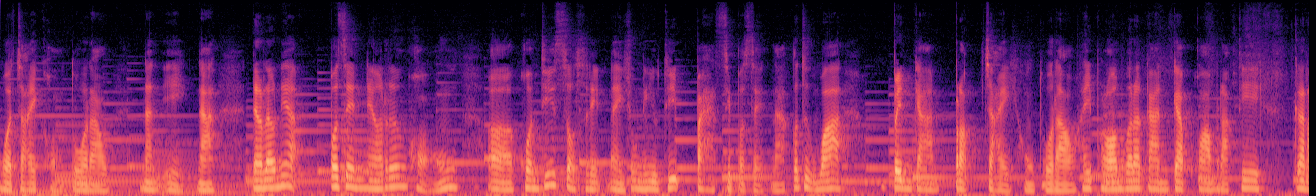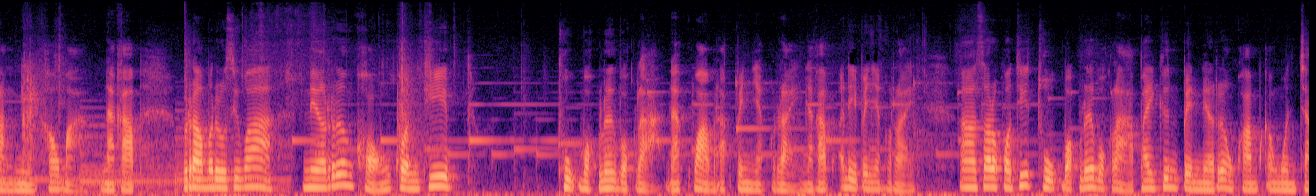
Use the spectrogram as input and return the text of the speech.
หัวใจของตัวเรานั่นเองนะดังแล้วเนี่ยเปอร์เซ็นต์ในเรื่องของอคนที่สดสนิทในช่วงนี้อยู่ที่ 80%นะก็ถือว่า เป็นการปรับใจของตัวเราให้พร้อมก็แล้วกันกับความรักที่กำลังมีเข้ามานะครับ เรามาดูซิว่าในเรื่องของคนที่ถูกบอกเลิกบอกลานะความรักเป็นอย่างไรนะครับ อดีตเป็นอย่างไรสำหรับคนที่ถูกบอกเลิกบอกลาไพ่ขึ้นเป็นในเรื่องความกังวลใจ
